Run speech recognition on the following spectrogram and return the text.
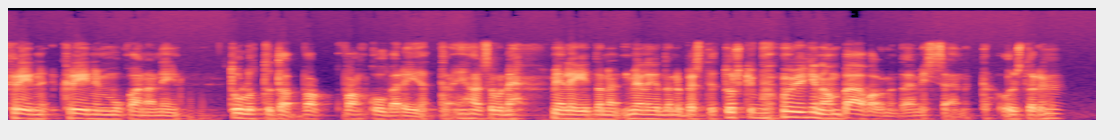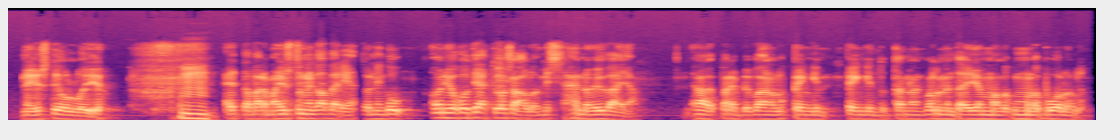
Green, Greenin mukana, niin tullut tuota Va- Vancouveriin, että ihan semmoinen mielenkiintoinen, mielenkiintoinen pesti, tuskin ikinä on päävalmentaja missään, että olisi todennäköisesti ollut jo. Mm. Että varmaan just kaveri, että on, niin kuin, on joku tietty osa-alue, missä hän on hyvä ja, ja parempi vaan olla penkin, penkin tota, noin valmentajan jommalla kummalla puolella.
